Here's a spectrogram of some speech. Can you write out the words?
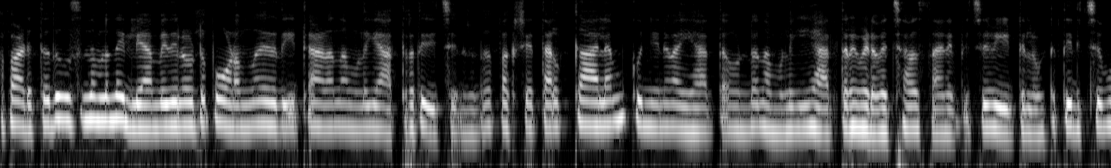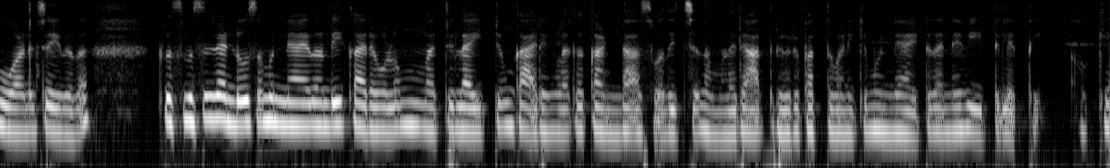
അപ്പോൾ അടുത്ത ദിവസം നമ്മൾ നെല്ലിയാമ്പതിയിലോട്ട് പോകണം എന്ന് കരുതിയിട്ടാണ് നമ്മൾ യാത്ര തിരിച്ചിരുന്നത്. പക്ഷേ തൽക്കാലം കുഞ്ഞിന് വയ്യാത്ത കൊണ്ട് നമ്മൾ ഈ യാത്ര ഇവിടെ വെച്ച് അവസാനിപ്പിച്ച് വീട്ടിലോട്ട് തിരിച്ചു പോവുകയാണ് ചെയ്തത്. ക്രിസ്മസിന് രണ്ട് ദിവസം മുന്നേ ആയതുകൊണ്ട് ഈ കരോളും മറ്റ് ലൈറ്റും കാര്യങ്ങളൊക്കെ കണ്ട് ആസ്വദിച്ച് നമ്മൾ രാത്രി ഒരു പത്ത് മണിക്ക് മുന്നേ ആയിട്ട് തന്നെ വീട്ടിലെത്തി. ഓക്കെ?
